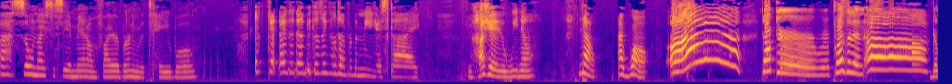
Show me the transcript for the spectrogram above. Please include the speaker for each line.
Speaker 1: Ah, so nice to see a man on fire burning the table.
Speaker 2: It's just nice enough because I fell down from the meteor sky.
Speaker 1: Hush it, you. No, I won't. Ah! Doctor, President, ah!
